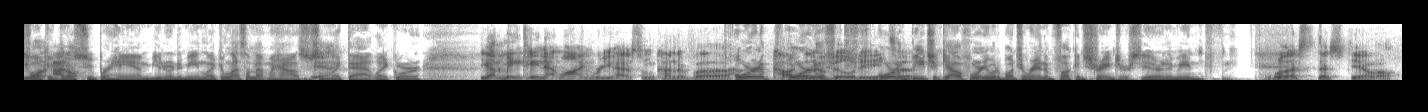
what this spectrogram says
you wanna- fucking go super ham. You know what I mean? Like unless I'm at my house or something like that, like or You got to maintain that line where you have some kind of uh, or in a or in a, ability. or in a beach in California with a bunch of random fucking strangers. You know what I mean? Well, that's that's yeah. Well,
